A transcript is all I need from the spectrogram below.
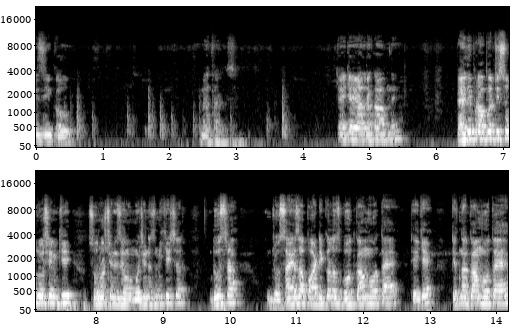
physical methods. क्या क्या याद रखा आपने? पहली प्रॉपर्टी सोल्यूशन की सोल्यूशन इज़ होमोजेनस मिक्सचर दूसरा, जो साइज़ ऑफ़ पार्टिकल्स बहुत कम होता है, ठीक है? कितना कम होता है?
